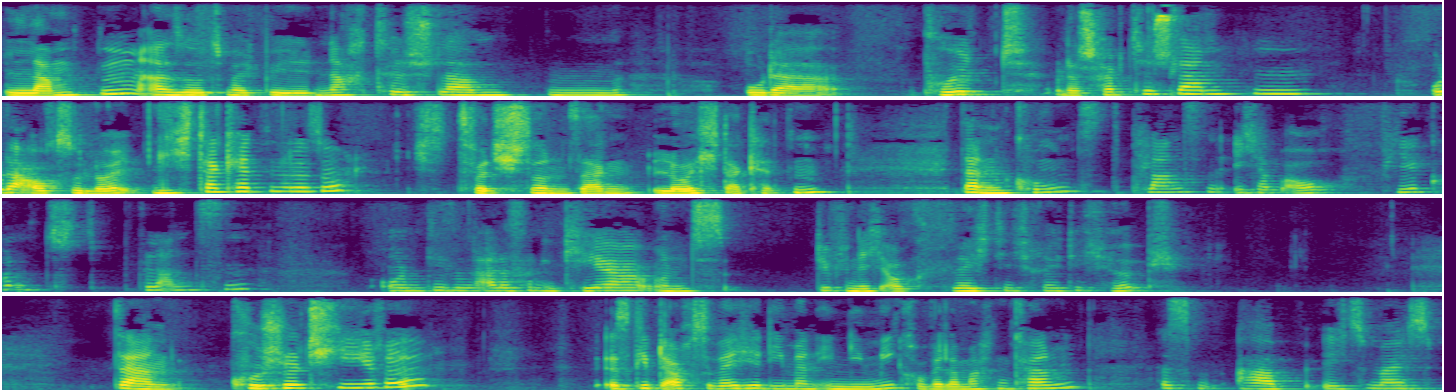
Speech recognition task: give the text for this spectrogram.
Lampen, also zum Beispiel Nachttischlampen oder Pult- oder Schreibtischlampen. Oder auch so Leu Lichterketten oder so. Jetzt wollte ich schon sagen Leuchterketten. Dann Kunstpflanzen. Ich habe auch vier Kunstpflanzen. Und die sind alle von Ikea und die finde ich auch richtig, richtig hübsch. Dann Kuscheltiere. Es gibt auch so welche, die man in die Mikrowelle machen kann. Das habe ich zum Beispiel,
